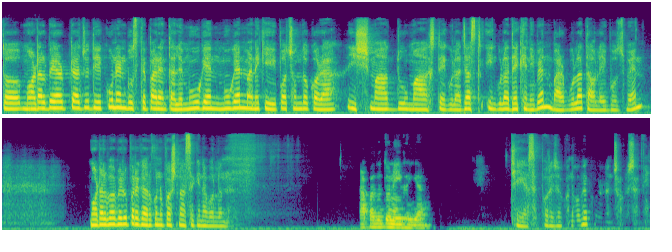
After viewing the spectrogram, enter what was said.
তো মডেল ভার্বটা যদি কুনেন বুঝতে পারেন তাহলে মুগেন মুগেন মানে কি? পছন্দ করা। ইসমাক ডু মাস্ট এগুলা জাস্ট এগুলা দেখে নেবেন বার্বগুলা তাহলেই বুঝবেন। মডেল ভার্বের উপরে কারও কোনো প্রশ্ন আছে কিনা বলেন? আপাতত নেই ভাইয়া। ঠিক আছে পরে যখন হবে করবেন সমস্যা নেই।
